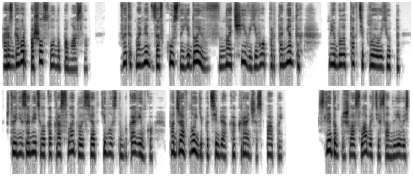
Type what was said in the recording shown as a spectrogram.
а разговор пошел словно по маслу. В этот момент за вкусной едой в ночи в его апартаментах мне было так тепло и уютно, что я не заметила, как расслабилась и откинулась на боковинку, поджав ноги под себя, как раньше, с папой. Следом пришла слабость и сонливость.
